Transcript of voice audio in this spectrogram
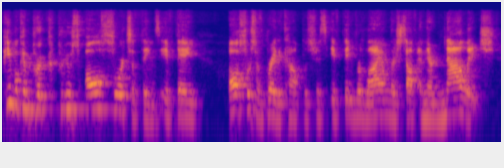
people can pr- produce all sorts of things if they all sorts of great accomplishments if they rely on their self and their knowledge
